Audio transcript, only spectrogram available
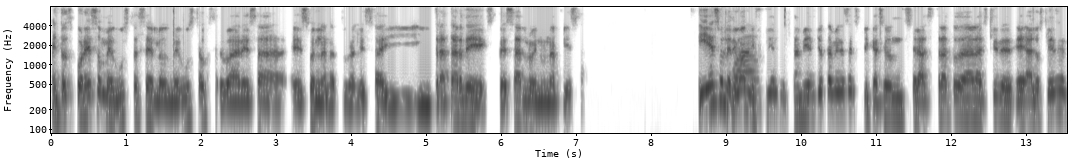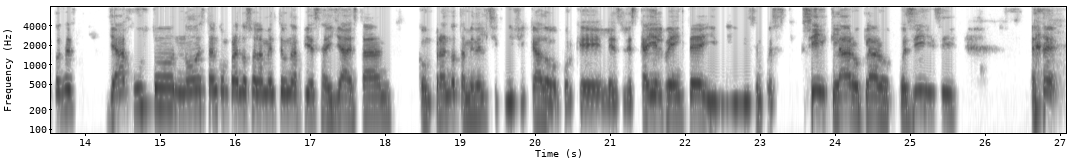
Entonces, por eso me gusta hacerlo, me gusta observar esa, eso en la naturaleza y, tratar de expresarlo en una pieza. Y eso le digo a mis clientes también. Yo también esa explicación se las trato de dar a, las clientes, eh, a los clientes. Entonces, ya justo no están comprando solamente una pieza y ya están comprando también el significado, porque les, les cae el 20 y, dicen, pues sí, claro, claro, pues sí, sí.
